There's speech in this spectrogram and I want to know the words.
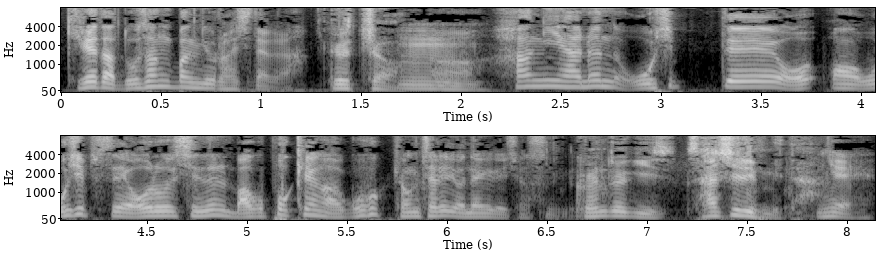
길에다 노상방뇨를 하시다가 그렇죠. 어, 항의하는 50대 어, 어, 50세 어르신을 마구 폭행하고 경찰에 연행이 되셨습니다. 그런 적이 있- 사실입니다. 예.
